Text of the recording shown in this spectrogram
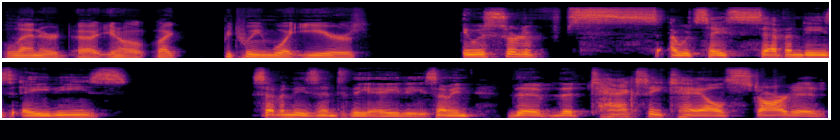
Leonard? Uh, you know, like between what years? It was sort of, I would say, seventies, eighties, seventies into the eighties. I mean, the the Taxi Tale started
